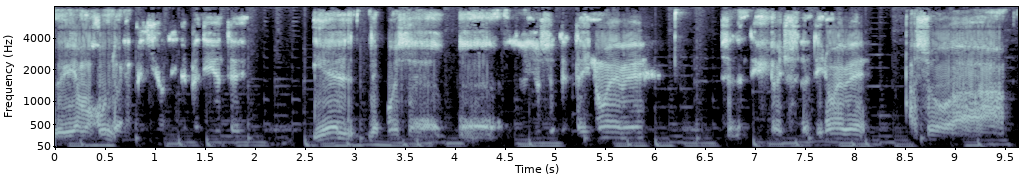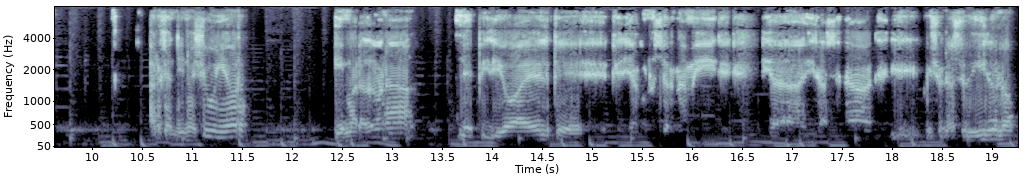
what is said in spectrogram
vivíamos juntos en la prisión de Independiente, y él después, eh, en el año 79, 78, 79, pasó a Argentino Junior, y Maradona le pidió a él que quería conocerme a mí, que quería ir a cenar, que, que yo era su ídolo.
